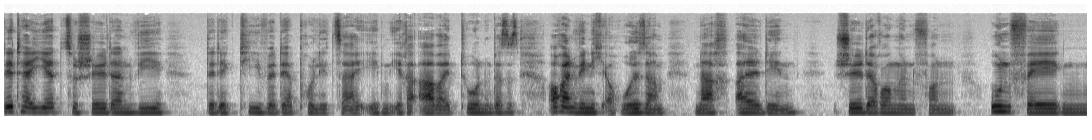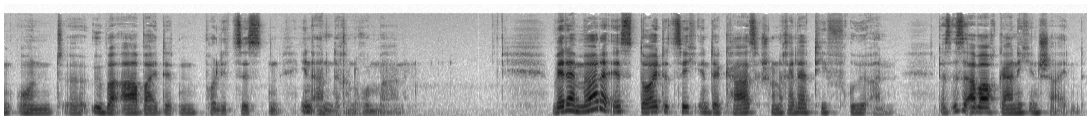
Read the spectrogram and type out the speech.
detailliert zu schildern, wie Detektive der Polizei eben ihre Arbeit tun. Und das ist auch ein wenig erholsam nach all den Schilderungen von unfähigen und äh, überarbeiteten Polizisten in anderen Romanen. Wer der Mörder ist, deutet sich in The Cask schon relativ früh an. Das ist aber auch gar nicht entscheidend.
